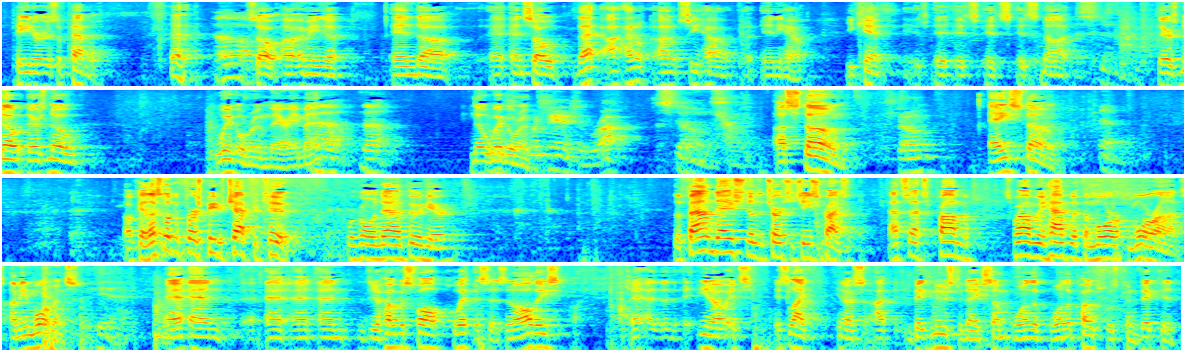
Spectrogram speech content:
Right. Peter is a pebble. Hello. So uh, I mean, uh, and uh, and and so that I, I don't I don't see how anyhow you can't it's it's it's it's not there's no there's no wiggle room there amen No, no. no wiggle room What's the answer? Rock? Stone. a stone Stone? a stone okay let's look at First Peter chapter two we're going down through here the foundation of the Church of Jesus Christ that's that's the problem that's the problem we have with the mor- morons I mean Mormons Yeah. and and and, and Jehovah's False Witnesses and all these. uh, You know, it's it's like you know, big news today. Some one of the one of the popes was convicted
